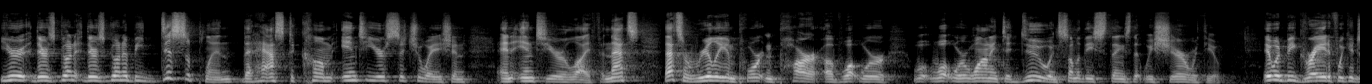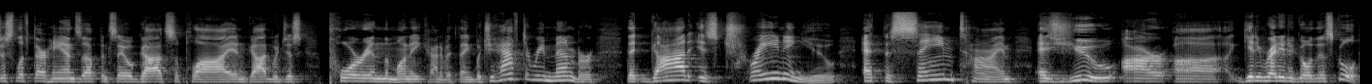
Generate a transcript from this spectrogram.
there's, going to, there's to be discipline that has to come into your situation and into your life. And that's, that's a really important part of what we're, what we're wanting to do in some of these things that we share with you. It would be great if we could just lift our hands up and say, Oh, God, supply, and God would just pour in the money, kind of a thing. But you have to remember that God is training you at the same time as you are uh, getting ready to go to the school.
